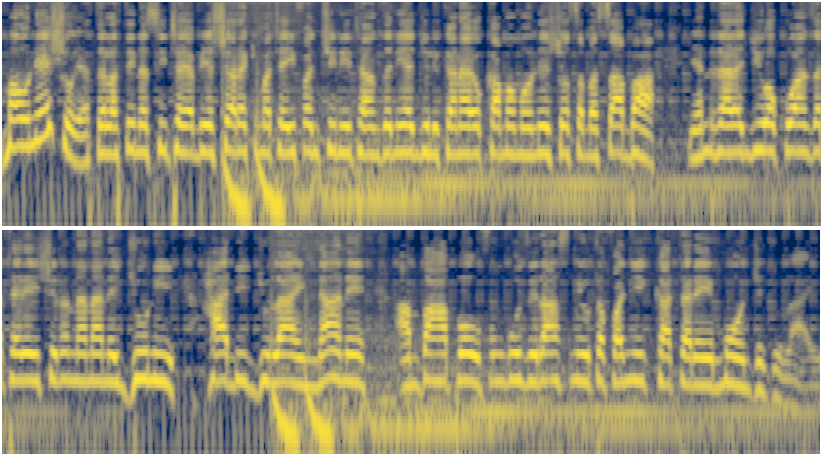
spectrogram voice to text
Maonyesho ya 36 ya biashara ya kimataifa nchini Tanzania julikanayo kama maonyesho Sabasaba yanatarajiwa kuanza tarehe 28 Juni hadi Julai 8 ambapo ufunguzi rasmi utafanyika tarehe moja Julai.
